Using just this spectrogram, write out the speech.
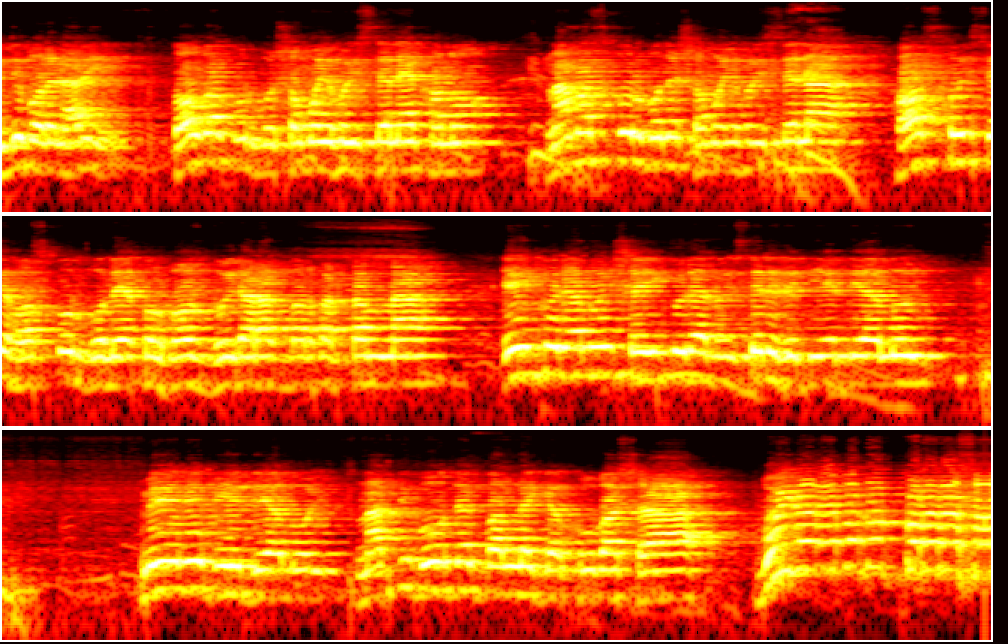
যদি বলেন, আরে তবা করব, সময় হইছে না এখনও? নামাজ পড়ব না, সময় হইছে না? হজ হইছে, হজ করব না এখন হজ ধইরা রাখবার পারতাম না। এই কইরা লই, সেই কইরা লই, ছেলেরে বিয়ে দিয়া লই, মেয়েরে বিয়ে দিয়া লই, নাতি বউ দেখবার লাগিয়া খুব আশা। বইরার এবাদত করার আশা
